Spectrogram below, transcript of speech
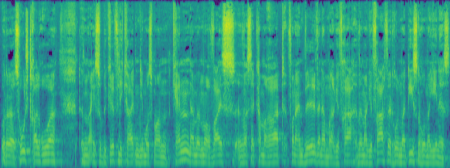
oder das Hochstrahlrohr, das sind eigentlich so Begrifflichkeiten, die muss man kennen, damit man auch weiß, was der Kamerad von einem will, wenn er mal gefragt, wenn man gefragt wird, hol mal dies und hol mal jenes.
